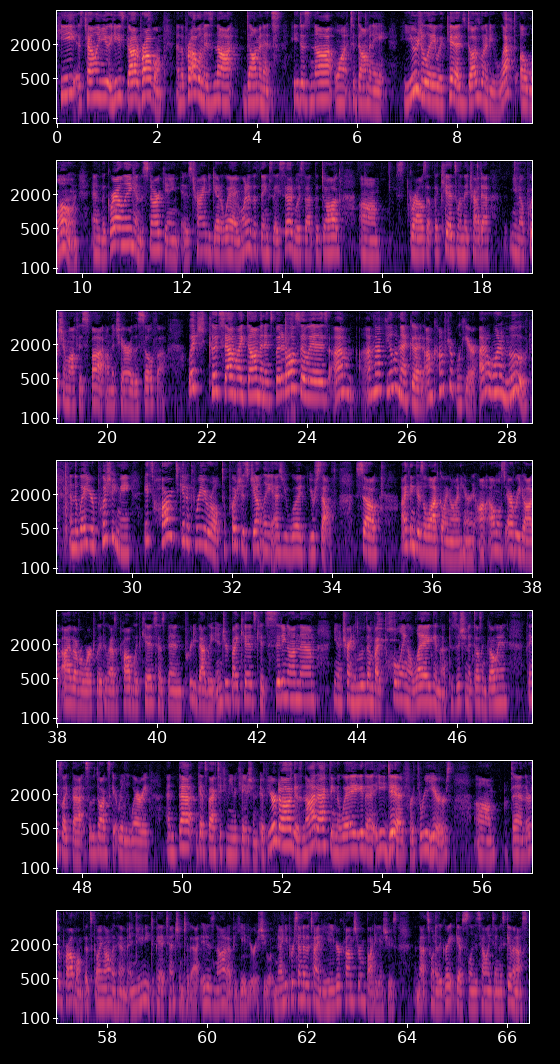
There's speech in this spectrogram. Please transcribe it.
he is telling you that he's got a problem. And the problem is not dominance. He does not want to dominate. Usually with kids, dogs want to be left alone and the growling and the snarking is trying to get away. And one of the things they said was that the dog um, growls at the kids when they try to, you know, push him off his spot on the chair or the sofa, which could sound like dominance, but it also is, I'm, I'm not feeling that good. I'm comfortable here. I don't want to move. And the way you're pushing me, it's hard to get a three-year-old to push as gently as you would yourself. So I think there's a lot going on here. Almost every dog I've ever worked with who has a problem with kids has been pretty badly injured by kids, kids sitting on them, you know, trying to move them by pulling a leg in the position it doesn't go in, things like that. So the dogs get really wary. And that gets back to communication. If your dog is not acting the way that he did for three years, um, then there's a problem that's going on with him and you need to pay attention to that. It is not a behavior issue. 90% of the time, behavior comes from body issues. And that's one of the great gifts Linda Tellington has given us.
